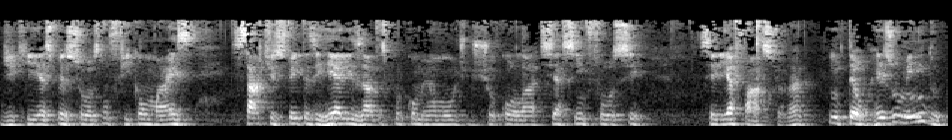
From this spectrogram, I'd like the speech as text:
de que as pessoas não ficam mais satisfeitas e realizadas por comer um monte de chocolate. Se assim fosse, seria fácil, né? Então, resumindo,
